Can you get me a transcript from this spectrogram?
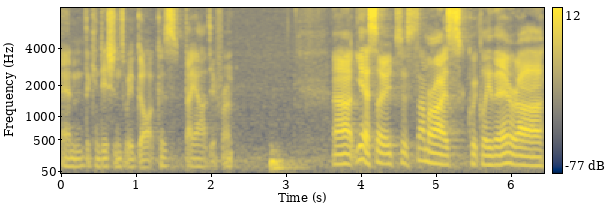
and the conditions we've got because they are different. Uh, yeah, so to summarise quickly there, uh,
